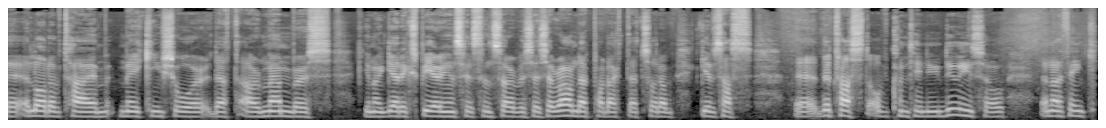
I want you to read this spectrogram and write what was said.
uh, a lot of time making sure that our members, you know, get experiences and services around that product that sort of gives us uh, the trust of continuing doing so. And I think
